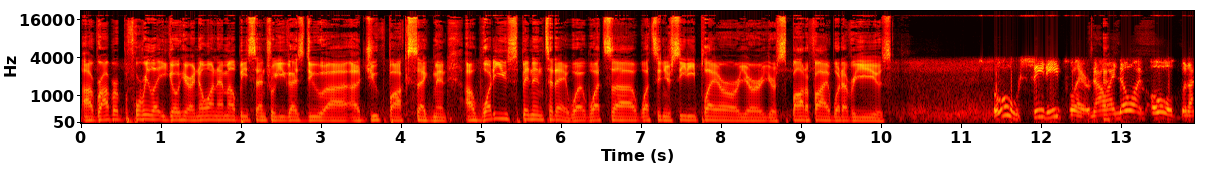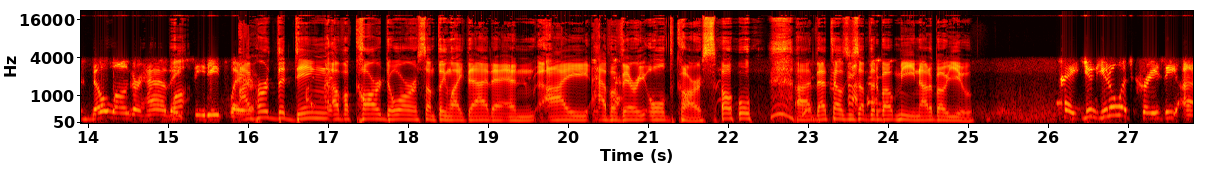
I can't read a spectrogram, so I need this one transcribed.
Uh, Robert, before we let you go here, I know on MLB Central you guys do uh, a jukebox segment. Uh, what are you spinning today? What, what's uh, what's in your CD player or your your Spotify, whatever you use? Ooh, CD player. Now I know I'm old, but I no longer have well, a CD player. I heard the ding of a car door or something like that, and I have a very old car, so uh, that tells you something about me, not about you. Hey, you you know what's crazy? Uh,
